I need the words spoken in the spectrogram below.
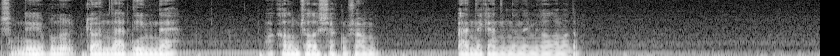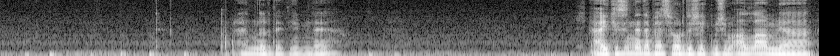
Şimdi bunu gönderdiğimde bakalım çalışacak mı şu an ben de kendimden emin olamadım. Render dediğimde ya ikisinde de password'u çekmişim. Allah'ım ya.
